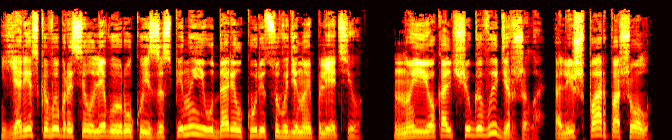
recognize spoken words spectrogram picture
я резко выбросил левую руку из-за спины и ударил курицу водяной плетью. Но ее кольчуга выдержала, лишь пар пошел,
